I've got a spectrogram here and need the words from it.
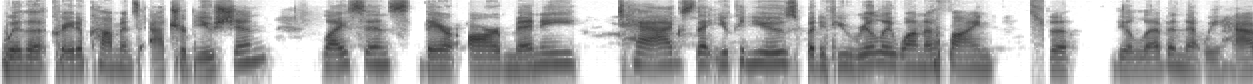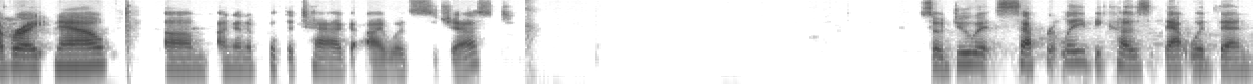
with a Creative Commons attribution license. There are many tags that you can use, but if you really want to find the, the 11 that we have right now, um, I'm going to put the tag I would suggest. So do it separately because that would then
